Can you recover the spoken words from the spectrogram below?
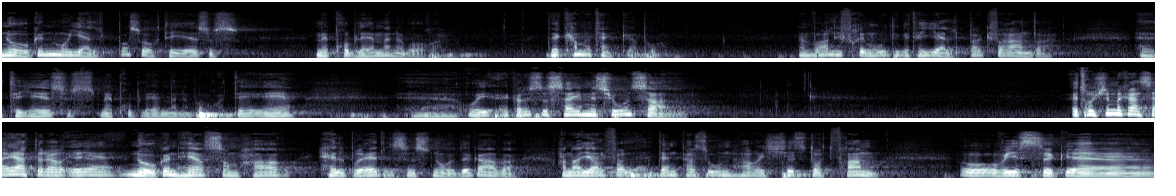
noen må hjelpe oss også til Jesus med problemene våre. Det kan vi tenke på. Men vær litt frimodige til å hjelpe hverandre eh, til Jesus med problemene våre. Det er, eh, og Jeg har lyst til å si misjonssalen. Jeg tror ikke vi kan si at det er noen her som har helbredelsens nådegave. Han har i fall, den personen har ikke stått fram og vist seg eh,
